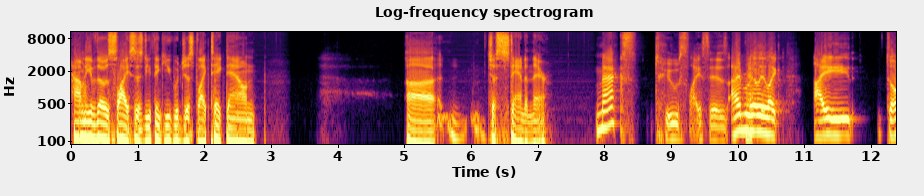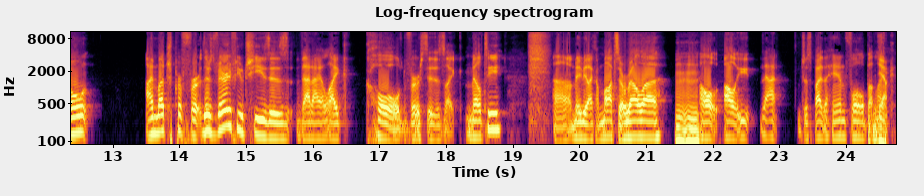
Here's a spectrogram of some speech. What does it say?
How many of those slices do you think you would just like take down? Uh, just standing there. max two slices. I'm really like I don't I much prefer there's very few cheeses that I like cold versus like melty. Uh, maybe like a mozzarella. Mm-hmm. I'll I'll eat that just by the handful, but Yeah. like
